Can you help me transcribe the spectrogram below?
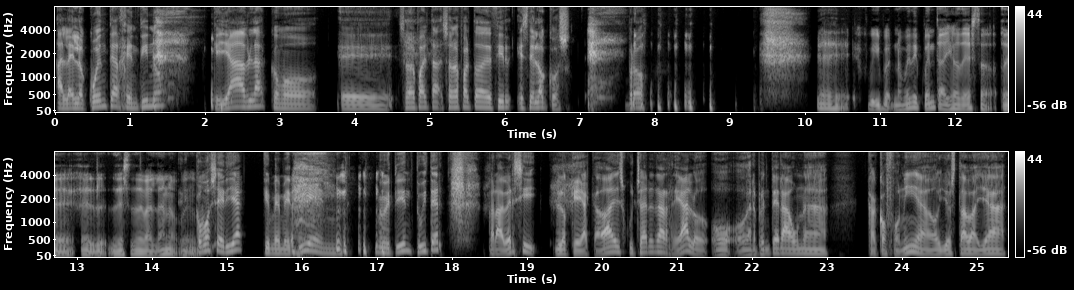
al elocuente argentino que ya habla como... eh, solo, falta, solo falta decir, es de locos. Bro, Eh, y pues no me di cuenta yo de esto, de, de, de esto de Valdano. ¿Cómo sería que me metí en me metí en Twitter para ver si lo que acababa de escuchar era real o, o- o de repente era una cacofonía o yo estaba ya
